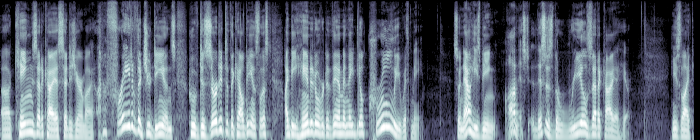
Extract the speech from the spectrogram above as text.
uh, King Zedekiah said to Jeremiah, I'm afraid of the Judeans who have deserted to the Chaldeans, lest I be handed over to them and they deal cruelly with me. So now he's being honest. This is the real Zedekiah here. He's like,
